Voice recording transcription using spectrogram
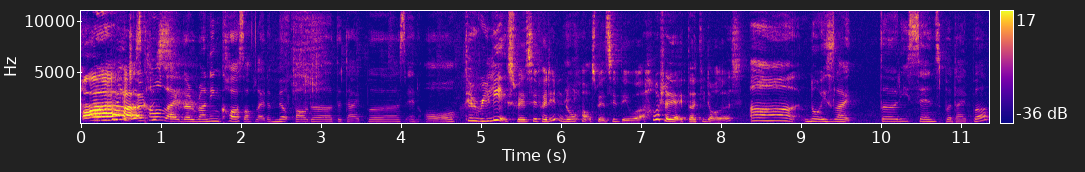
Oh, I I'm just count like the running cost of like the milk powder, the diapers, and all. They're really expensive. I didn't know how expensive they were. How much are they? Like thirty dollars. Uh no, it's like thirty cents per diaper,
